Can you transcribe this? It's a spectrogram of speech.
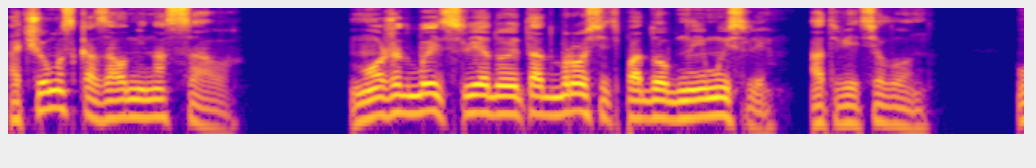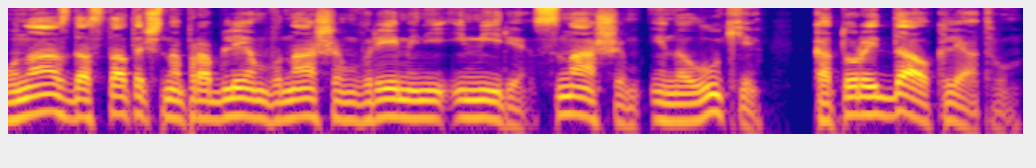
о чем и сказал Минасао. «Может быть, следует отбросить подобные мысли», — ответил он. «У нас достаточно проблем в нашем времени и мире с нашим Иналуки, который дал клятву.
